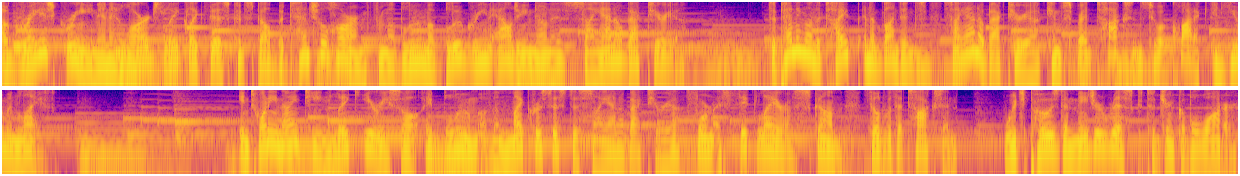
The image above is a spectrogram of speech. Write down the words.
A grayish green in a large lake like this could spell potential harm from a bloom of blue-green algae known as cyanobacteria. Depending on the type and abundance, cyanobacteria can spread toxins to aquatic and human life. In 2019, Lake Erie saw a bloom of the Microcystis cyanobacteria form a thick layer of scum filled with a toxin, which posed a major risk to drinkable water.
